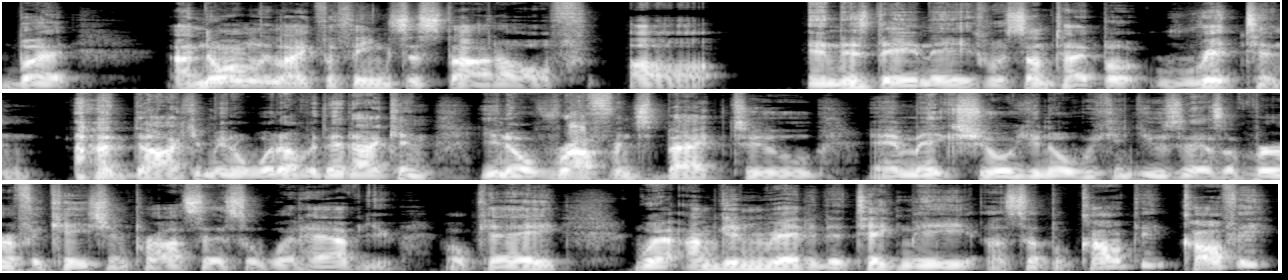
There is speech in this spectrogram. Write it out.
But I normally like for things to start off, uh, in this day and age with some type of written document or whatever that I can, you know, reference back to and make sure, you know, we can use it as a verification process or what have you. Okay. Well, I'm getting ready to take me a sip of coffee, coffee.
